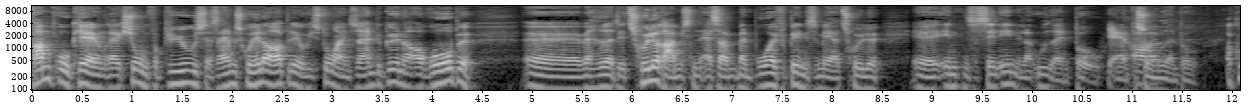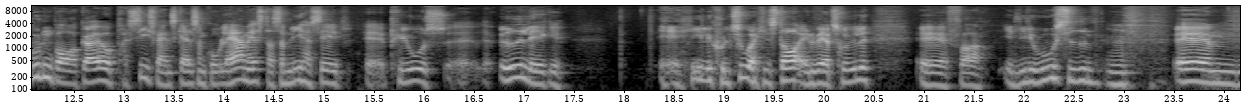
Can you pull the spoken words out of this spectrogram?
fremprovokerer jo en reaktion fra Pyrus, altså han skulle hellere opleve historien, så han begynder at råbe, øh, hvad hedder det, trylleramsen, altså man bruger i forbindelse med at trylle øh, enten sig selv ind eller ud af en bog, Ja, ja, en person og- ud af en bog. Og Gutenborg gør jo præcis, hvad han skal som god lærermester, som lige har set øh, Pyrus øh, ødelægge øh, hele kulturhistorien ved at trylle øh, for en lille uge siden. Mm. Øhm,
